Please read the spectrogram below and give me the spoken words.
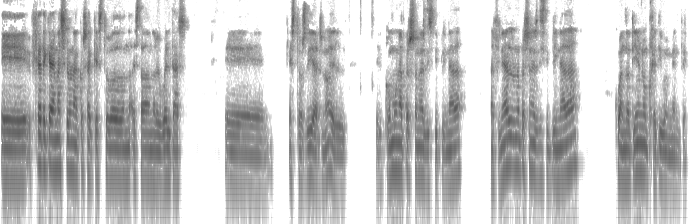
eh, fíjate que además era una cosa que estuvo, he estado dándole vueltas eh, estos días, ¿no? El, el, cómo una persona es disciplinada. Al final, una persona es disciplinada cuando tiene un objetivo en mente.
